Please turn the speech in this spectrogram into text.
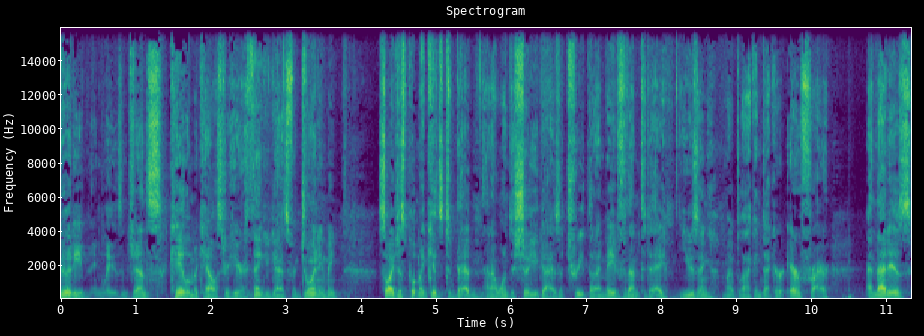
Good evening, ladies and gents. Caleb McAllister here. Thank you guys for joining me. So I just put my kids to bed, and I wanted to show you guys a treat that I made for them today using my Black & Decker air fryer, and that is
